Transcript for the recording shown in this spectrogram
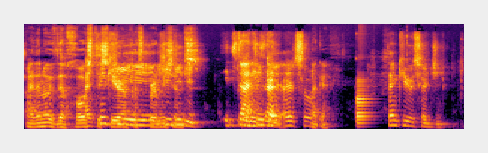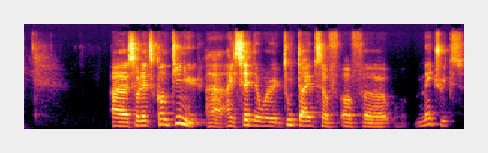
I don't know if the host is here he, has permissions. It. It's done. I it's done. I, so, okay. Thank you, Sergi. Uh, so let's continue. Uh, I said there were two types of, of uh, metrics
